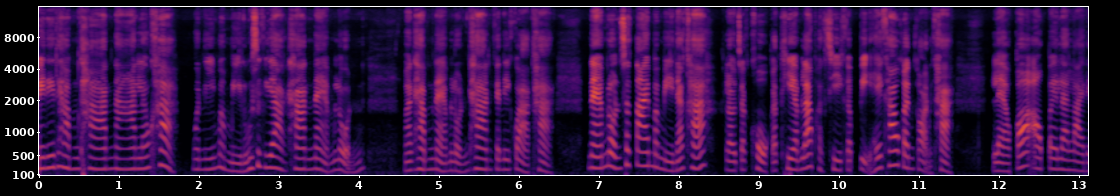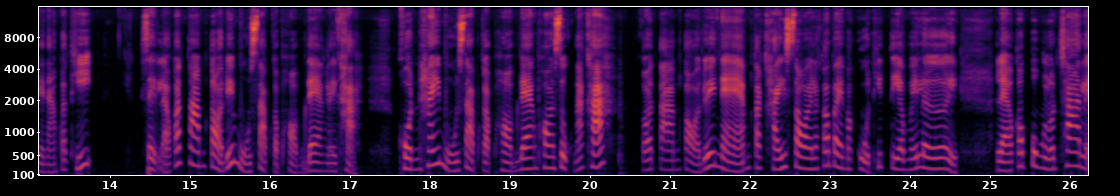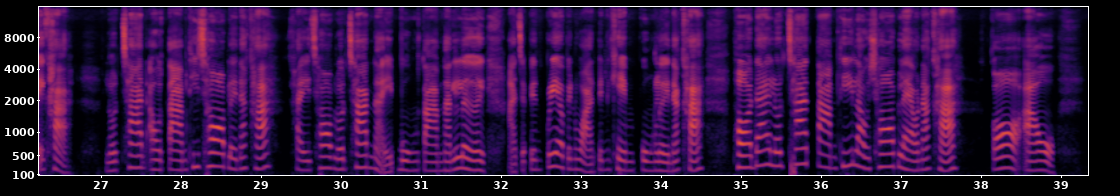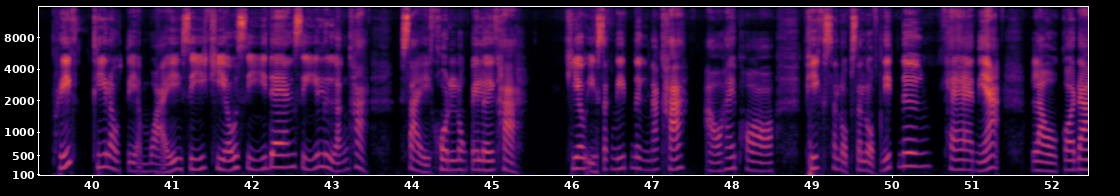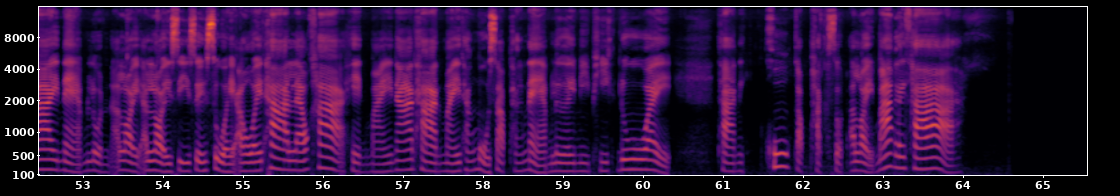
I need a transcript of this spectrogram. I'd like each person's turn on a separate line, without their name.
ไม่ได้ทำทานนานแล้วค่ะ วันนี้หมามีรู้สึกอยากทานแหนมหลน มาทำแหนมหลนทานกันดีกว่าค่ะ แหนมหลนสไตล์หมามีนะคะ เราจะโขลกกระเทียมรากผักชีกะปิให้เข้ากันก่อนค่ะ แล้วก็เอาไปละลายในน้ำกะทิ เสร็จแล้วก็ตามต่อด้วยหมูสับกับหอมแดงเลยค่ะ คนให้หมูสับกับหอมแดงพอสุกนะคะ ก็ตามต่อด้วยแหนม ตะไคร้ซอยแล้วก็ใบมะกรูดที่เตรียมไว้เลย แล้วก็ปรุงรสชาติเลยค่ะ รสชาติเอาตามที่ชอบเลยนะคะ ใครชอบรสชาติไหนปรุงตามนั้นเลย อาจจะเป็นเปรี้ยวเป็นหวานเป็นเค็มปรุงเลยนะคะ พอได้รสชาติตามที่เราชอบแล้วนะคะ ก็เอาพริกที่เราเตรียมไว้สีเขียว สีแดง สีเหลืองค่ะ ใส่คนลงไปเลยค่ะ เคี่ยวอีกสักนิดนึงนะคะ เอาให้พอพริกสลบสลบนิดนึง แค่เนี้ย เราก็ได้แหนมหล่นอร่อยอร่อยสีสวยๆ เอาไว้ทานแล้วค่ะ เห็นไหมน่าทานไหมทั้งหมูสับทั้งแหนมเลยมีพริกด้วย ทานคู่กับผักสดอร่อยมากเลยค่ะ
